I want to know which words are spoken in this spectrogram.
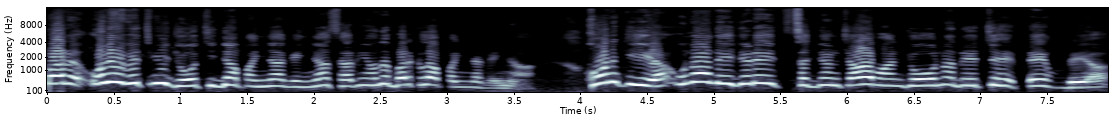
ਪਰ ਉਹਦੇ ਵਿੱਚ ਵੀ ਜੋ ਚੀਜ਼ਾਂ ਪਾਈਆਂ ਗਈਆਂ, ਸਾਰੀਆਂ ਉਹਦੇ ਬਰਖਲਾ ਪਾਈਆਂ ਗਈਆਂ। ਹੁਣ ਕੀ ਆ? ਉਹਨਾਂ ਦੇ ਜਿਹੜੇ ਸੱਜਣ ਚਾਹਵਾਨ ਜੋ ਉਹਨਾਂ ਦੇ ਚਹੇਤੇ ਹੁੰਦੇ ਆ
